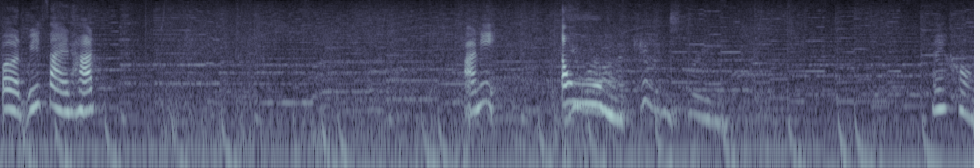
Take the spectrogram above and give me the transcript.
เปิดวิสัยทัศน์อันนี้ตุ้ You are มให้ของ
